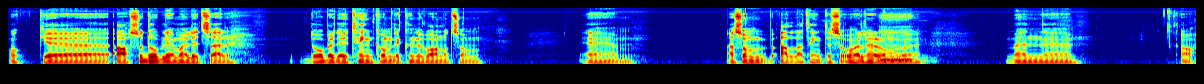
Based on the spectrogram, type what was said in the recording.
och eh, ja, så då blev man lite så här, då började jag tänka om det kunde vara något som, alltså om alla tänkte så eller om, Mm. eh, men eh, ja,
